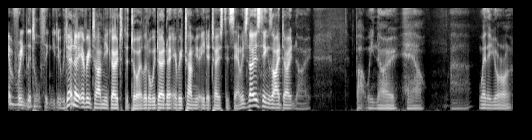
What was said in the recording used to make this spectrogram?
every little thing you do. We don't know every time you go to the toilet, or we don't know every time you eat a toasted sandwich. Those things I don't know. But we know how, uh, whether you're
